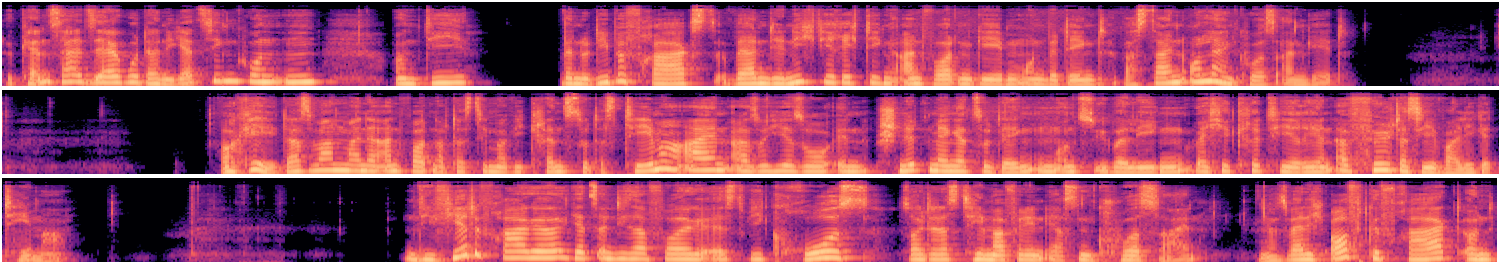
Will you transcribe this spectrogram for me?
Du kennst halt sehr gut deine jetzigen Kunden und die wenn du die befragst, werden dir nicht die richtigen Antworten geben unbedingt, was deinen Online-Kurs angeht. Okay, das waren meine Antworten auf das Thema, wie grenzt du das Thema ein? Also hier so in Schnittmenge zu denken und zu überlegen, welche Kriterien erfüllt das jeweilige Thema. Die vierte Frage jetzt in dieser Folge ist, wie groß sollte das Thema für den ersten Kurs sein? Das werde ich oft gefragt und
